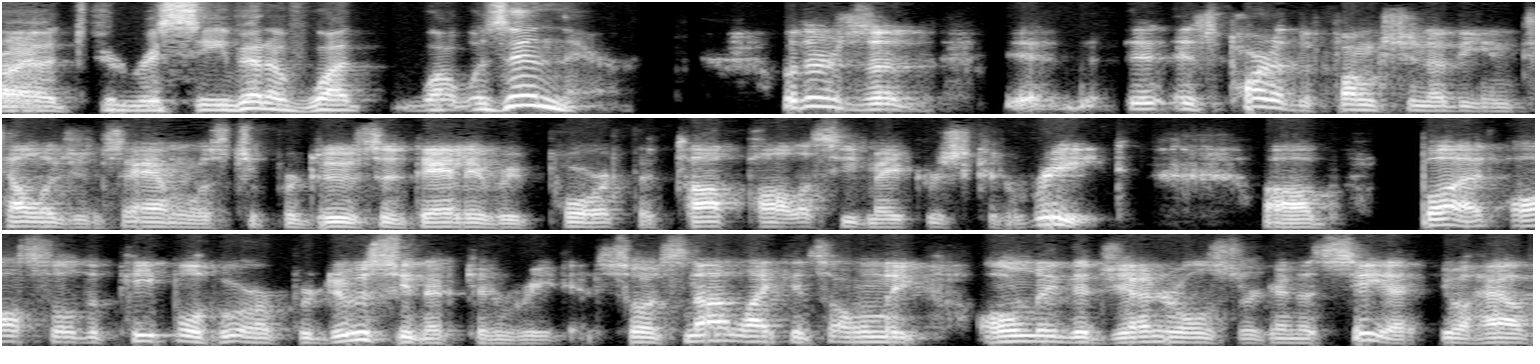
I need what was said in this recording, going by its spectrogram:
uh, right. to receive it of what, what was in there? Well, there's a, it's part of the function of the intelligence analyst to produce a daily report that top policymakers can read. Uh, but also the people who are producing it can read it. So it's not like it's only only the generals are going to see it. You'll have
